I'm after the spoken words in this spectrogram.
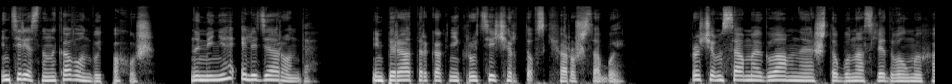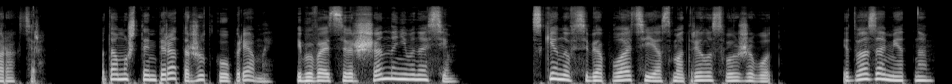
Интересно, на кого он будет похож? На меня или Диаронда? Император, как ни крути, чертовски хорош собой. Впрочем, самое главное, чтобы унаследовал мой характер. Потому что император жутко упрямый и бывает совершенно невыносим. Скинув в себя платье, я осмотрела свой живот. Едва заметно,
